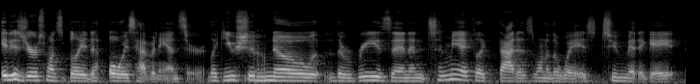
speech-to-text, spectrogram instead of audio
it is your responsibility to always have an answer. Like you should know the reason, and to me, I feel like that is one of the ways to mitigate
